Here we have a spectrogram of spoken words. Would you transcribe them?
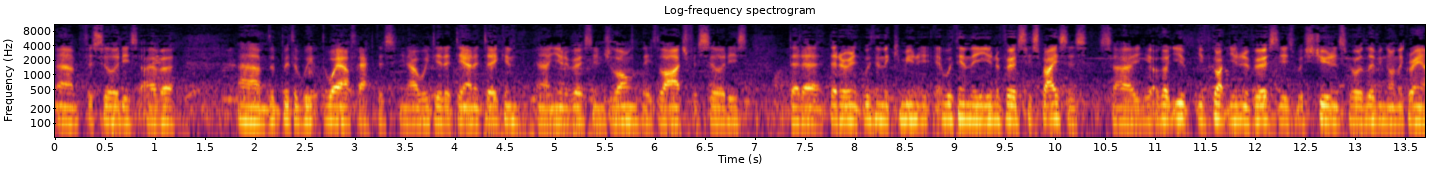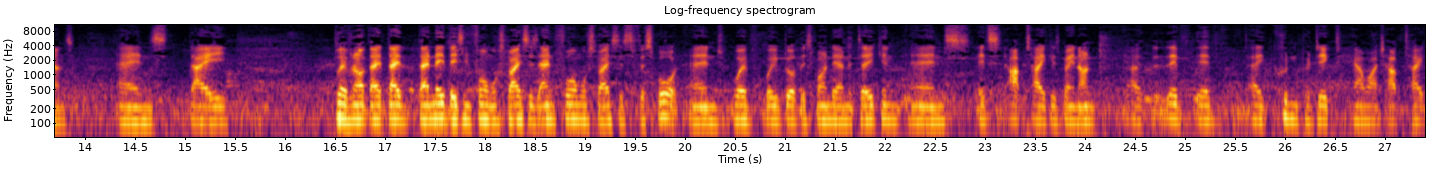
um, facilities over um, the, the, the, wow factors. You know, we did it down at Deakin uh, University in Geelong. These large facilities that are that are within the community within the university spaces. So you've got, you've, you've got universities with students who are living on the grounds, and they believe it or not, they, they, they need these informal spaces and formal spaces for sport. And we've we built this one down at Deakin, and its uptake has been un, you know, they've, they've, they couldn't predict how much uptake,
